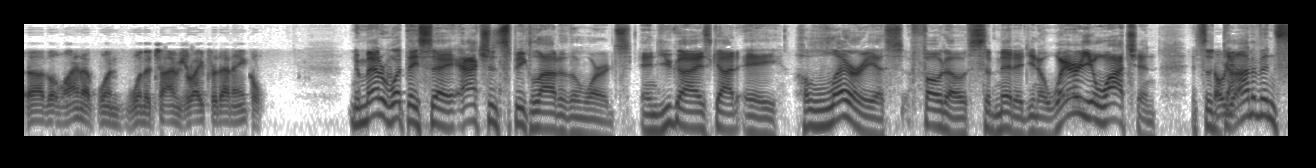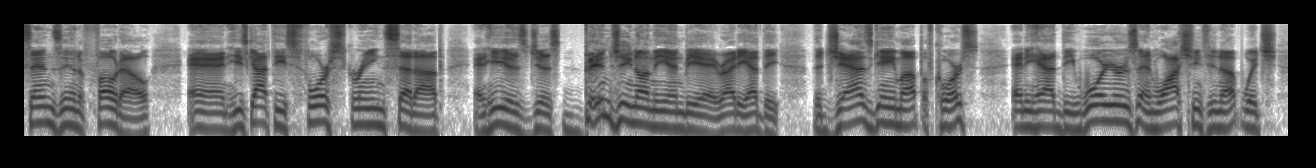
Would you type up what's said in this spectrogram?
uh, the lineup when when the time's right for that ankle. No matter what they say, actions speak louder than words. And you guys got a hilarious photo submitted. You know, where are you watching? And so oh, Donovan yeah. sends in a photo, and he's got these four screens set up, and he is just binging on the NBA, right? He had the, the Jazz game up, of course, and he had the Warriors and Washington up, which –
